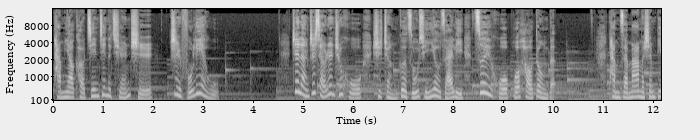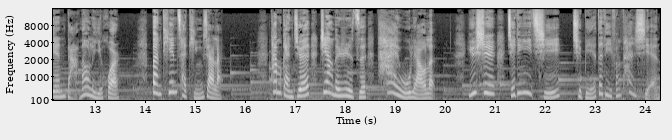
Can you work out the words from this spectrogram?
它们要靠尖尖的犬齿制服猎物。这两只小任齿虎是整个族群幼崽里最活泼好动的。他们在妈妈身边打闹了一会儿，半天才停下来。他们感觉这样的日子太无聊了，于是决定一起去别的地方探险。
